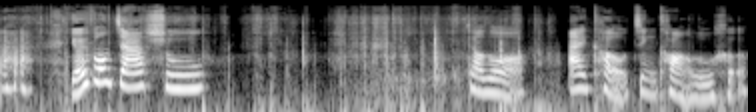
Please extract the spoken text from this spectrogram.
有一封家书，叫做 “Echo 近况如何？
